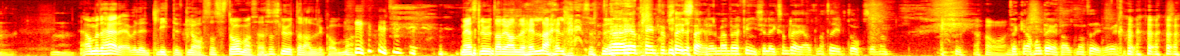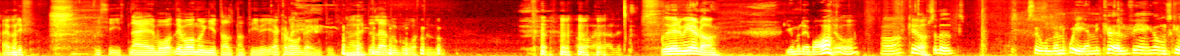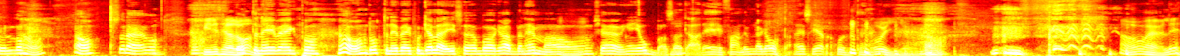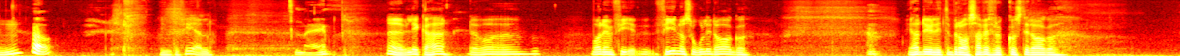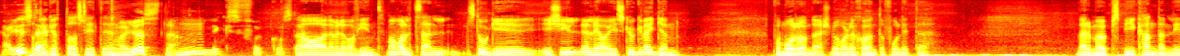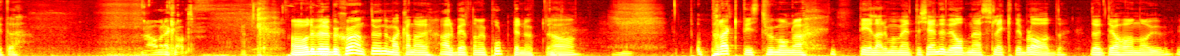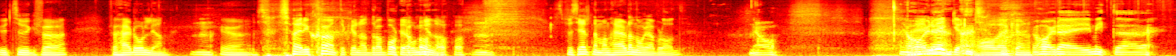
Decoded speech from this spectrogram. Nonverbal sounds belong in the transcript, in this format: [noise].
Ja men det här är väl ett litet glas och så står man så här, så slutar det aldrig komma. [laughs] men jag slutade ju aldrig hälla heller. Så det, Nej jag tänkte precis säga det men det finns ju liksom det alternativet också. Men [laughs] ja, det kanske inte är ett alternativ, jag vet inte. [laughs] nej men det, Precis, nej det var, det var nog inget alternativ. Jag klagar inte. Nej. Det lär nog gå åt ändå. Ja. Vad är det mer då? Jo men det är bra. Ja, Ja. tycker jag. Absolut. Solen sken ikväll för en gångs skull. Och, ja. Ja, sådär. Och skinit hela dottern dagen. är iväg på, ja, dottern är iväg på galej så jag bara grabben hemma och kärringen jobbar. Så att, ja det är fan lugna gatan. Det är så jävla skönt. Oj, ja. [clears throat] Ja, vad härligt. Mm, Ja. inte fel. Nej. Nej, det är väl lika här. Det var, var det en fi, fin och solig dag och vi hade ju lite brasa vid frukost idag och Ja just satt och det. göttade oss lite. Ja just det. Mm. Lyxfrukost där. Ja, nej men det var fint. Man var lite så här, stod i, i kyl, eller ja, i skuggväggen på morgonen där, så då var det skönt att få lite Värma upp spikhandeln lite. Ja men det är klart. Ja det börjar bli skönt nu när man kan ar- arbeta med porten upp där. Ja. Och praktiskt hur många delar i momentet. Kände det då när jag släckte blad. Då inte jag har något utsug för, för härdoljan. Mm. Ja, [laughs] så, så är det skönt att kunna dra bort [laughs] ångorna. Mm. Speciellt när man härdar några blad. Ja. Jag har ju det det. Ja, verkligen. Jag har ju det i mitt... eh,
